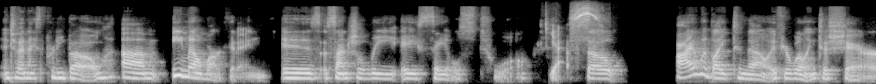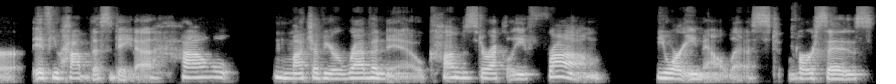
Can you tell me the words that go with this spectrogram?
into a nice pretty bow. Um, email marketing is essentially a sales tool. Yes. So I would like to know if you're willing to share, if you have this data, how much of your revenue comes directly from your email list versus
